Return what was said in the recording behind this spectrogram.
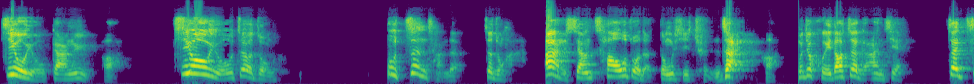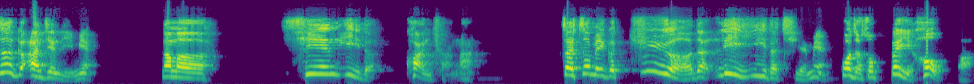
就有干预啊，就有这种不正常的这种暗箱操作的东西存在啊。我们就回到这个案件，在这个案件里面，那么千亿的矿权案，在这么一个巨额的利益的前面，或者说背后啊，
